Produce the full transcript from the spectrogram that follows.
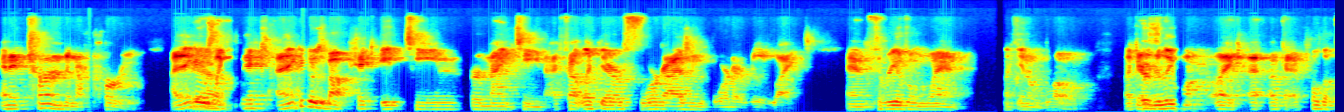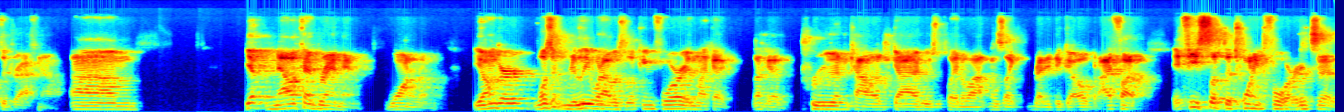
and it turned in a hurry. I think yeah. it was like pick. I think it was about pick 18 or 19. I felt like there were four guys on the board I really liked, and three of them went like in a row. Like I really want. Like uh, okay, I pulled up the draft now. Um, yep, Malaki Branham, wanted him. Younger wasn't really what I was looking for in like a like a proven college guy who's played a lot and is like ready to go. But I thought if he slipped to 24, it's a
